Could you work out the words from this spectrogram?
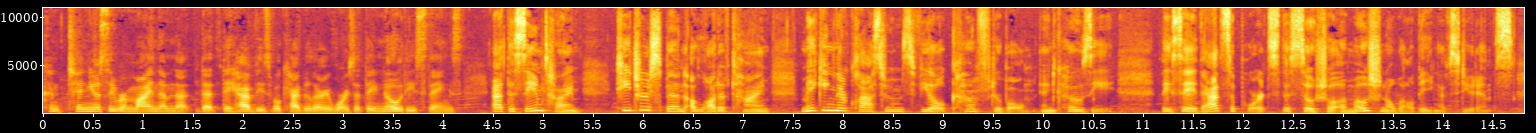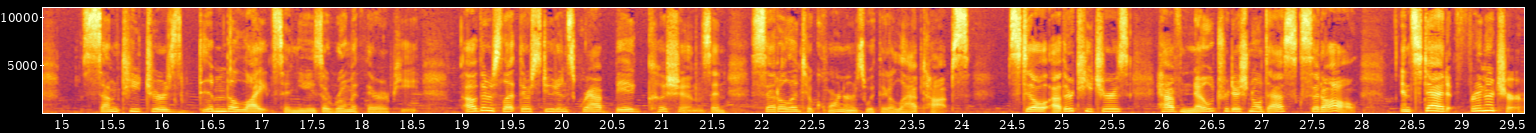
continuously remind them that, that they have these vocabulary words, that they know these things. At the same time, teachers spend a lot of time making their classrooms feel comfortable and cozy. They say that supports the social emotional well being of students. Some teachers dim the lights and use aromatherapy. Others let their students grab big cushions and settle into corners with their laptops. Still, other teachers have no traditional desks at all. Instead, furniture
